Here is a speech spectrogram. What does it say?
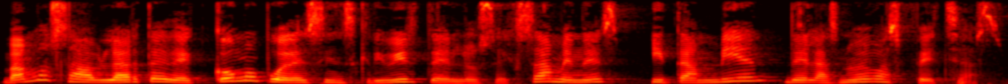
vamos a hablarte de cómo puedes inscribirte en los exámenes y también de las nuevas fechas.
